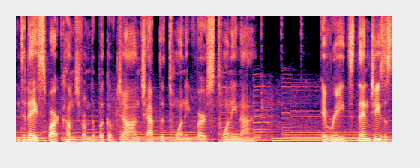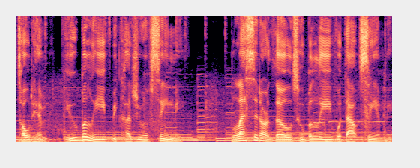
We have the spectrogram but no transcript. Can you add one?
And today's spark comes from the book of John, chapter 20, verse 29. It reads Then Jesus told him, You believe because you have seen me. Blessed are those who believe without seeing me.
